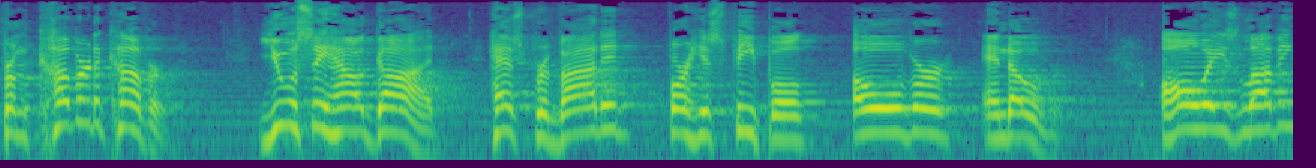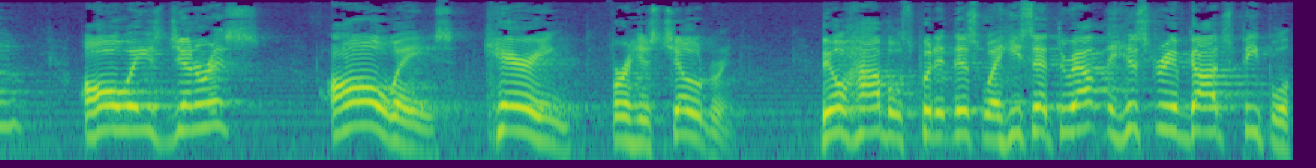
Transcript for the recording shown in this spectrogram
From cover to cover, you will see how God has provided for his people over and over. Always loving, always generous, always caring for his children. Bill Hybels put it this way. He said, Throughout the history of God's people,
